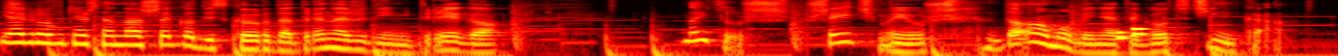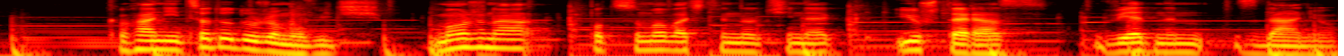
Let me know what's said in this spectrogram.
jak również na naszego Discorda Trenerzy Dimitriego. No i cóż, przejdźmy już do omówienia tego odcinka. Kochani, co tu dużo mówić? Można podsumować ten odcinek już teraz w jednym zdaniu.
